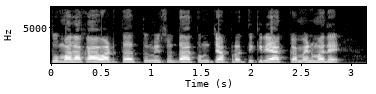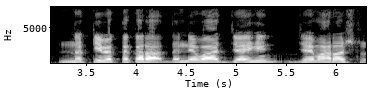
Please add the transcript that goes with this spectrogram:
तुम्हाला काय वाटतं? तुम्हीसुद्धा तुमच्या प्रतिक्रिया कमेंटमध्ये नक्की व्यक्त करा. धन्यवाद. जय हिंद. जय महाराष्ट्र.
